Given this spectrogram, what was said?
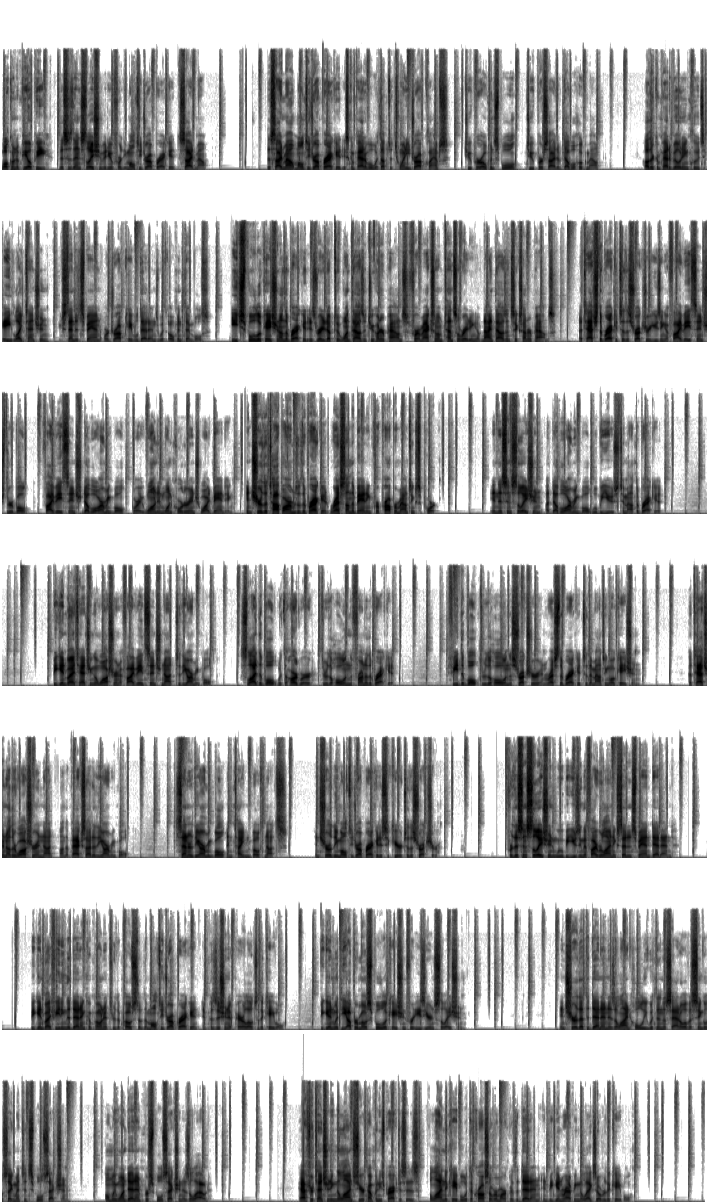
Welcome to PLP. This is the installation video for the multi-drop bracket side mount. The side mount multi-drop bracket is compatible with up to 20 drop clamps, 2 per open spool, 2 per side of double hook mount. Other compatibility includes 8 light tension, extended span, or drop cable dead ends with open thimbles. Each spool location on the bracket is rated up to 1,200 pounds for a maximum tensile rating of 9,600 pounds. Attach the bracket to the structure using a 5 8 inch through bolt 5 8 inch double arming bolt, or a 1 and 1 4 inch wide banding. Ensure the top arms of the bracket rest on the banding for proper mounting support. In this installation, a double arming bolt will be used to mount the bracket. Begin by attaching a washer and a 5 8 inch nut to the arming bolt. Slide the bolt with the hardware through the hole in the front of the bracket. Feed the bolt through the hole in the structure and rest the bracket to the mounting location. Attach another washer and nut on the back side of the arming bolt. Center the arming bolt and tighten both nuts. Ensure the multi-drop bracket is secure to the structure. For this installation, we will be using the FIBERLIGN extended span dead end. Begin by feeding the dead end component through the post of the multi-drop bracket and position it parallel to the cable. Begin with the uppermost spool location for easier installation. Ensure that the dead end is aligned wholly within the saddle of a single segmented spool section. Only one dead end per spool section is allowed. After tensioning the lines to your company's practices, align the cable with the crossover mark of the dead end and begin wrapping the legs over the cable.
